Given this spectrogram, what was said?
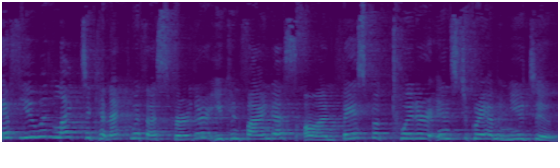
If you would like to connect with us further, you can find us on Facebook, Twitter, Instagram, and YouTube.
